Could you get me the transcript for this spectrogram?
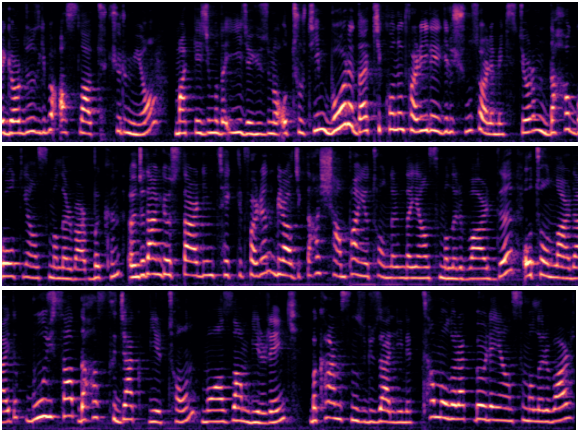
Ve gördüğünüz gibi asla tükürmüyor. Makyajımı da iyice yüzüme oturtayım. Bu arada Kiko'nun farı ile ilgili şunu söylemek istiyorum. Daha gold yansımaları var. Bakın. Önceden gösterdiğim tekli farın birazcık daha şampanya tonlarında yansımaları vardı. O tonlardaydı. Bu ise daha sıcak bir ton. Muazzam bir renk. Bakar mısınız güzelliğine? Tam olarak böyle yansımaları var.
